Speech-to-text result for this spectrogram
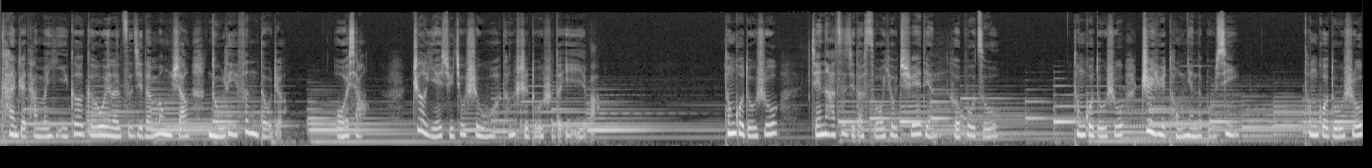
看着他们一个个为了自己的梦想努力奋斗着。我想，这也许就是我当时读书的意义吧。通过读书，接纳自己的所有缺点和不足；通过读书，治愈童年的不幸；通过读书，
